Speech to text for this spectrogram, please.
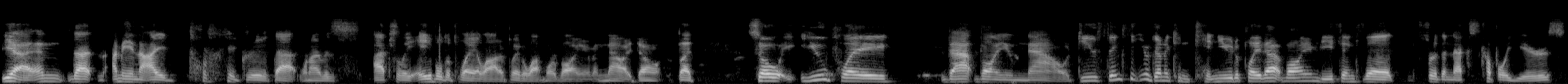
Yeah, and that I mean, I totally agree with that. When I was actually able to play a lot, I played a lot more volume, and now I don't. But so you play that volume now. Do you think that you're going to continue to play that volume? Do you think that for the next couple of years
